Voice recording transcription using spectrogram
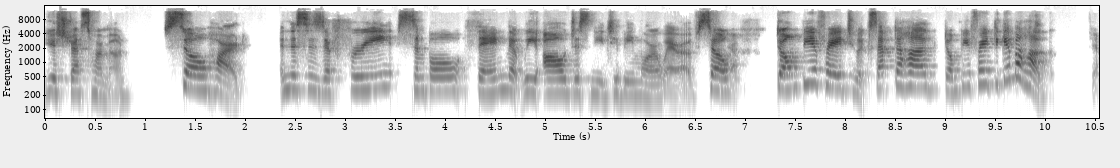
your stress hormone. So hard. And this is a free, simple thing that we all just need to be more aware of. So yeah. don't be afraid to accept a hug. Don't be afraid to give a hug. Yeah.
